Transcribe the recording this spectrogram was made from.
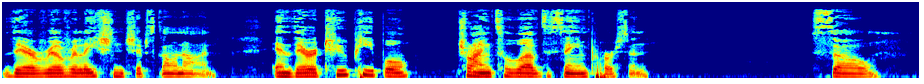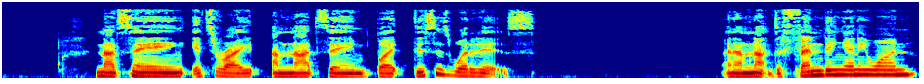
there are real relationships going on. And there are two people trying to love the same person. So, not saying it's right. I'm not saying, but this is what it is. And I'm not defending anyone,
